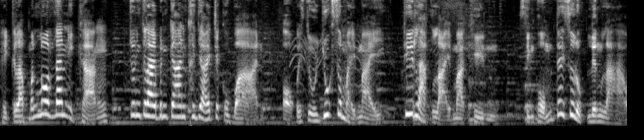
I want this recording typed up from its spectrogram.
ให้กลับมาโลดแล่นอีกครั้ง จนกลายเป็นการขยายจักรวาล ออกไปสู่ยุคสมัยใหม่ที่หลากหลายมากขึ้นสิ่งผมได้สรุปเรื่องราว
